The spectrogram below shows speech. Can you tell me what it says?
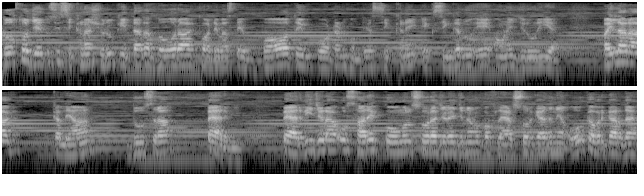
ਦੋਸਤੋ, ਜੇ ਤੁਸੀਂ ਸਿੱਖਣਾ ਸ਼ੁਰੂ ਕੀਤਾ ਤਾਂ ਦੋ ਰਾਗ ਤੁਹਾਡੇ ਵਾਸਤੇ ਬਹੁਤ ਇੰਪੋਰਟੈਂਟ ਹੁੰਦੇ ਆ। ਸਿੱਖਣੇ ਇੱਕ ਸਿੰਗਰ ਨੂੰ ਇਹ ਆਉਣੇ ਜ਼ਰੂਰੀ ਹੈ ਪਹਿਲਾ ਰਾਗ, ਕਲਿਆਣ, ਦੂਸਰਾ, ਭੈਰਵੀ। ਭੈਰਵੀ ਜਿਹੜਾ, ਉਹ ਸਾਰੇ ਕੋਮਲ ਸੁਰ ਆ, ਜਿਹੜੇ ਜਿਨ੍ਹਾਂ ਨੂੰ ਆਪਾਂ ਫਲੈਟ ਸੁਰ ਕਹਿ ਦਿੰਦੇ ਆ, ਉਹ ਕਵਰ ਕਰਦਾ ਹੈ।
